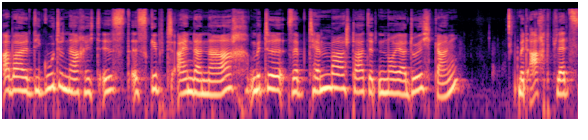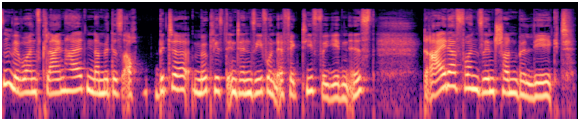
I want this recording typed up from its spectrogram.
aber die gute Nachricht ist, es gibt einen danach. Mitte September startet ein neuer Durchgang mit acht Plätzen. Wir wollen es klein halten, damit es auch bitte möglichst intensiv und effektiv für jeden ist. Drei davon sind schon belegt.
